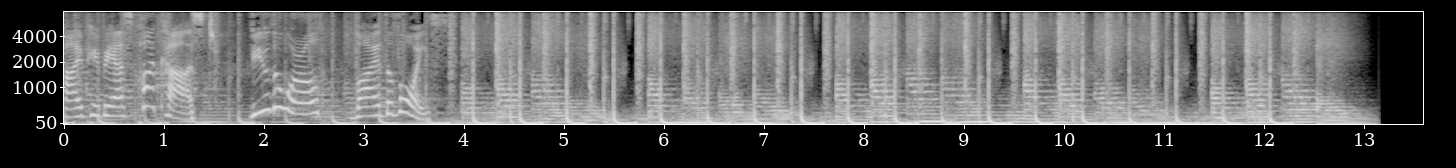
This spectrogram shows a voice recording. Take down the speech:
Thai PBS podcast. View the world via the voice.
